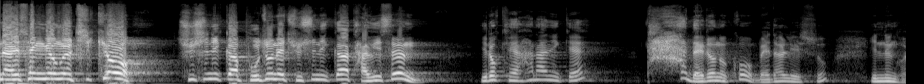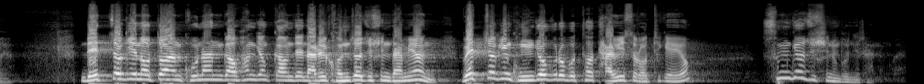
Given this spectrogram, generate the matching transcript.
나의 생명을 지켜 주시니까, 보존해 주시니까 다윗은 이렇게 하나님께 다 내려놓고 매달릴 수 있는 거예요. 내적인 어떠한 고난과 환경 가운데 나를 건져주신다면 외적인 공격으로부터 다윗을 어떻게 해요? 숨겨주시는 분이라는 거예요.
